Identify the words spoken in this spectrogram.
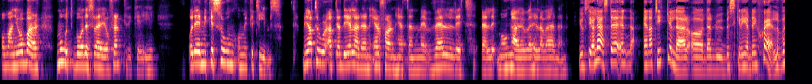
om man jobbar mot både Sverige och Frankrike i, och det är mycket Zoom och mycket Teams. Men jag tror att jag delar den erfarenheten med väldigt, väldigt många över hela världen. Just det, jag läste en, en artikel där, uh, där du beskrev dig själv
